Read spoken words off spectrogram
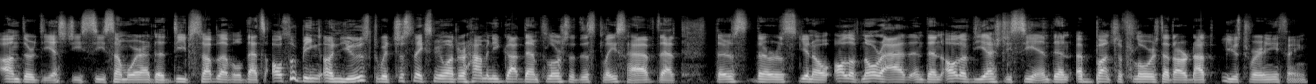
under the SGC somewhere at a deep sublevel that's also being unused, which just makes me wonder how many goddamn floors does this place have? That there's there's you know all of NORAD and then all of the SGC and then a bunch of floors that are not used for anything.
